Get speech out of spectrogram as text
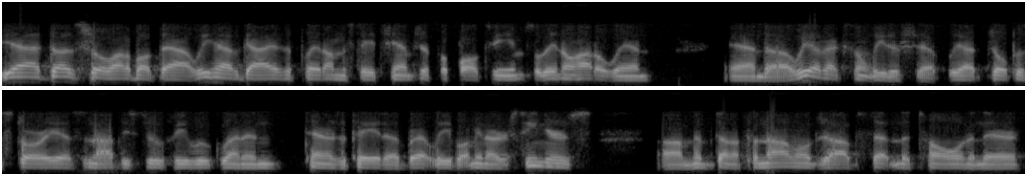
Yeah, it does show a lot about that. We have guys that played on the state championship football team, so they know how to win. And uh, we have excellent leadership. We have Joe Pistorius, Nabi Stufi, Luke Lennon, Tanner Zapata, Brett Lebo. I mean, our seniors um, have done a phenomenal job setting the tone, and they're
